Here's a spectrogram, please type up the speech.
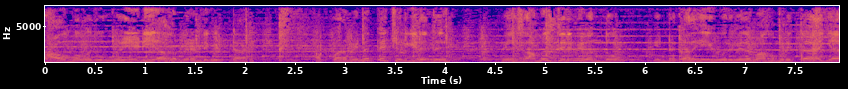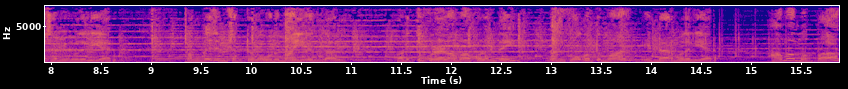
ராவ் பகதூர் ஒரேடியாக மிரண்டு விட்டார். அப்புறம் இனத்தை சொல்கிறது? பேசாமல் திரும்பி வந்தோம் என்ற கதையை ஒரு விதமாக முடித்த ஐயாசாமி முதலியார். பங்கஜம் சற்று மௌனமாயிருந்தாள். படுத்துக் கொள்ளலாமா குழந்தை? நான் போகட்டுமா? என்றார் முதலியார். ஆமாம் அப்பா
